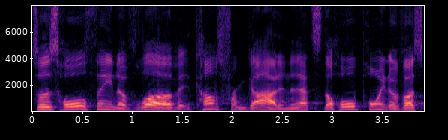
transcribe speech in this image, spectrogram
So, this whole thing of love, it comes from God. And that's the whole point of us.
